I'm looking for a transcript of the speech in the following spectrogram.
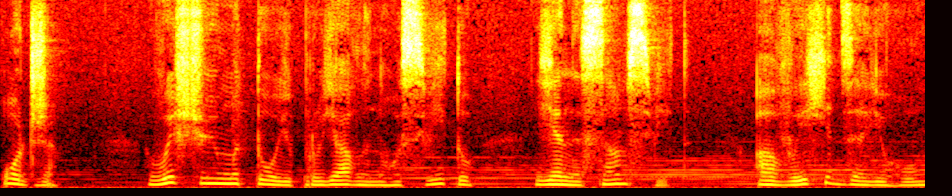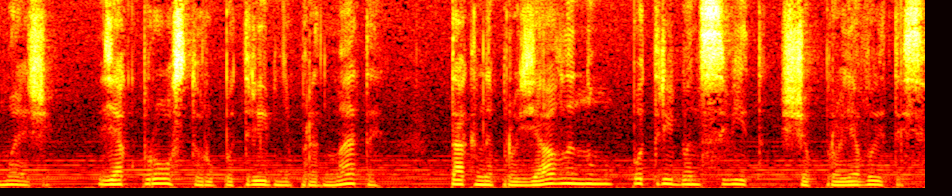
Отже, вищою метою проявленого світу є не сам світ, а вихід за його межі. Як простору потрібні предмети, так непроявленому потрібен світ, щоб проявитись.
